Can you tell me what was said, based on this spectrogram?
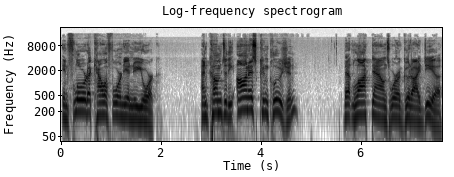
in Florida, California, New York, and come to the honest conclusion that lockdowns were a good idea.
